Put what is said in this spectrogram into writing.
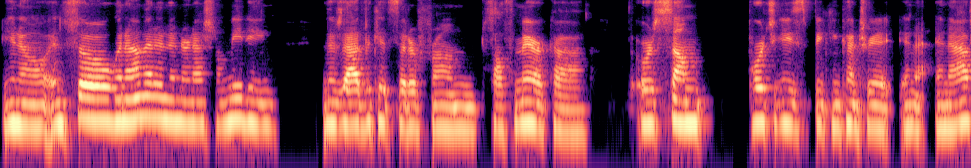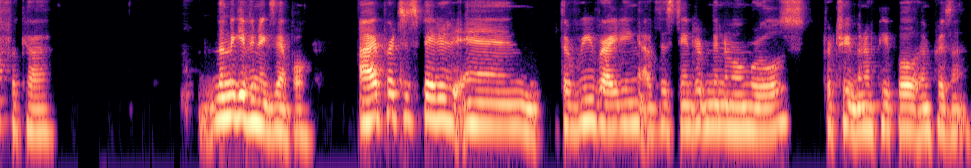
you know and so when i'm at an international meeting and there's advocates that are from south america or some portuguese speaking country in, in africa let me give you an example i participated in the rewriting of the standard minimum rules for treatment of people in prison.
